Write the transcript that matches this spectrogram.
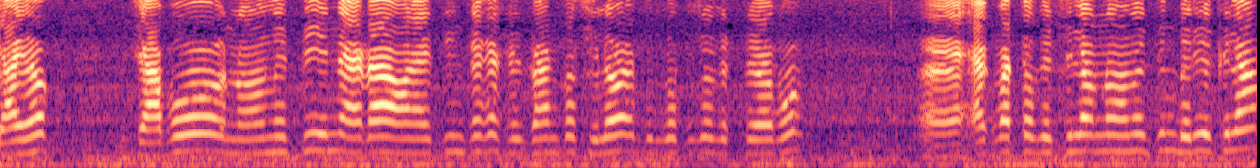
যাই হোক যাব নবমীর দিন একটা অনেক দিন থেকে সিদ্ধান্ত ছিল দুর্গা পুজো দেখতে যাব। একবার তো গেছিলাম নবমীর দিন বেরিয়েছিলাম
